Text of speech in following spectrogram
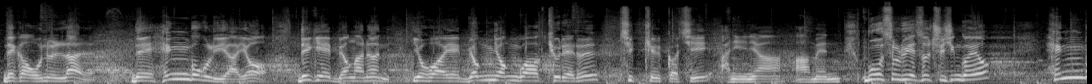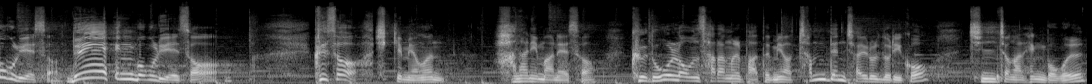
내가 오늘날 내 행복을 위하여 내게 명하는 여호와의 명령과 규례를 지킬 것이 아니냐. 아멘. 무엇을 위해서 주신 거예요? 행복을 위해서. 내 행복을 위해서. 그래서 십계명은 하나님 안에서 그 놀라운 사랑을 받으며 참된 자유를 누리고 진정한 행복을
